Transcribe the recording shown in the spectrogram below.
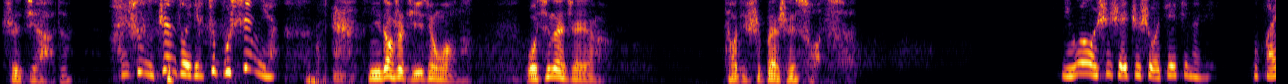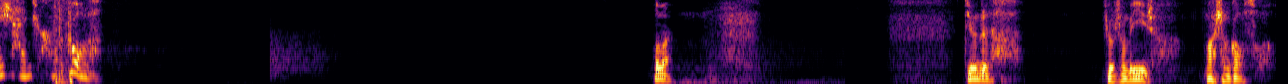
是假的。韩硕你振作一点，这不是你。你倒是提醒我了，我现在这样，到底是拜谁所赐？你问我是谁指使我接近的你？我怀疑是韩城。够了！老板，盯着他，有什么异常，马上告诉我。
